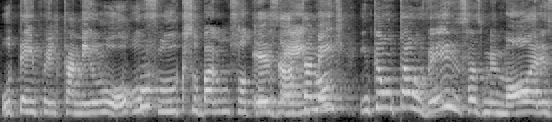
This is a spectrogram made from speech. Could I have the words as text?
O tempo ele tá meio louco. O fluxo bagunçou todo Exatamente. o tempo. Então, talvez essas memórias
